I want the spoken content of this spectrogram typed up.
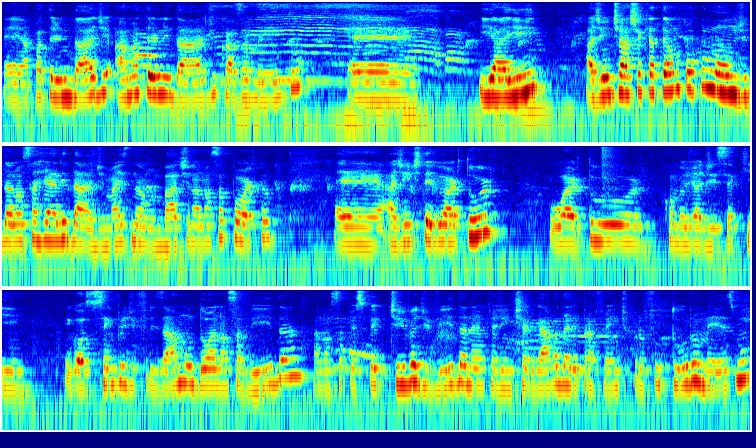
é, a paternidade, a maternidade, o casamento. É, e aí a gente acha que é até um pouco longe da nossa realidade, mas não, bate na nossa porta é, a gente teve o Arthur. O Arthur, como eu já disse aqui, e gosto sempre de frisar, mudou a nossa vida, a nossa perspectiva de vida, né? O que a gente enxergava dali pra frente pro futuro mesmo.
